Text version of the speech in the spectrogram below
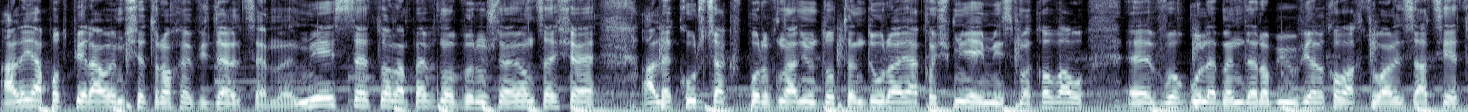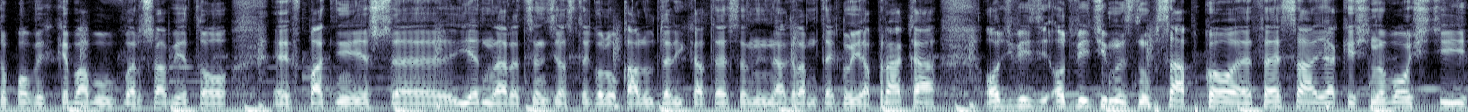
ale ja podpierałem się trochę widelcem. Miejsce to na pewno wyróżniające się, ale kurczak w porównaniu do tendura jakoś mniej mi smakował. E, W ogóle będę robił wielką aktualizację topowych kebabów w Warszawie, to e, wpadnie jeszcze jedna recenzja z tego lokalu Delikatesen i nagram tego japraka. Odwiedzi, odwiedzimy znów Sapko, FS-a, jakieś nowości.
